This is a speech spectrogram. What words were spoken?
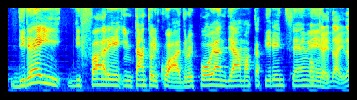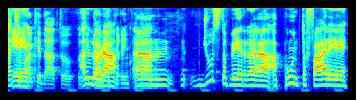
direi di fare intanto il quadro e poi andiamo a capire insieme. Ok, dai, dacci eh, qualche dato. allora, per um, giusto per uh, appunto fare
